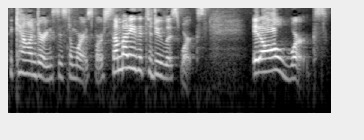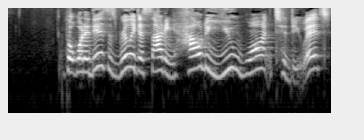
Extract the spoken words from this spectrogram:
the calendaring system works for, somebody the to do list works. It all works. But what it is is really deciding how do you want to do it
